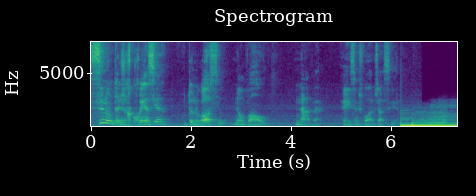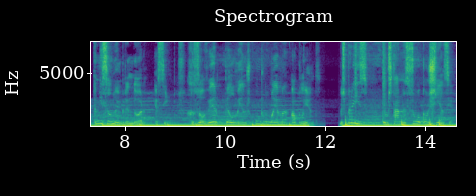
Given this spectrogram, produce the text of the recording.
Se não tens recorrência, o teu negócio não vale nada. É isso que vamos falar já a seguir. A missão do empreendedor é simples: resolver pelo menos um problema ao cliente. Mas para isso, temos de estar na sua consciência,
